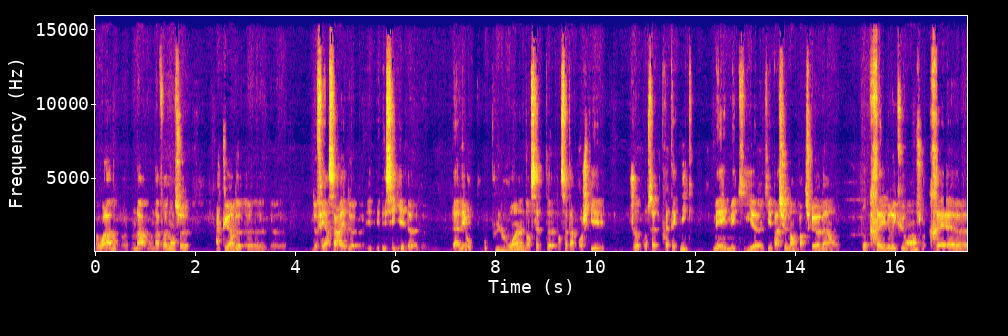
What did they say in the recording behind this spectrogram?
Donc voilà, donc on a, on a vraiment ce, à cœur de, de, faire ça et d'essayer de, d'aller au, plus loin dans cette, dans cette approche qui est, je le concède, très technique, mais, mais qui, euh, qui est passionnante parce que ben, on, crée une récurrence, on crée euh,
